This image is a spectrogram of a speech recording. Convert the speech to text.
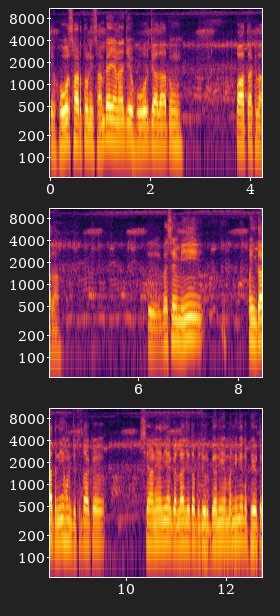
ਤੇ ਹੋਰ ਸਾਡੇ ਤੋਂ ਨਹੀਂ ਸਾਂਭਿਆ ਜਾਣਾ, ਜੇ ਹੋਰ ਜ਼ਿਆਦਾ ਤੂੰ ਪਾਤਾ ਖਲਾਰਾ। ਤੇ ਵੈਸੇ ਮੀਂਹ ਪੈਂਦਾ ਤਾਂ ਨਹੀਂ ਹੁਣ ਜਿੱਥੋਂ ਤੱਕ ਸਿਆਣਿਆਂ ਦੀਆਂ ਗੱਲਾਂ, ਜੇ ਤਾਂ ਬਜ਼ੁਰਗਾਂ ਦੀਆਂ ਮੰਨੀਆਂ ਤੇ ਫਿਰ ਤੇ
